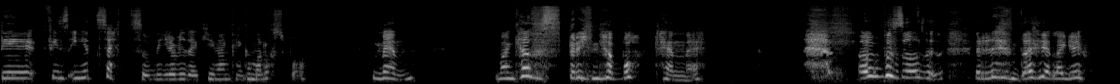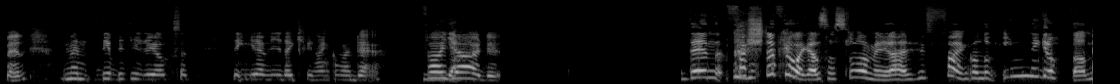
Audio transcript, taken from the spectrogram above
Det finns inget sätt som den gravida kvinnan kan komma loss på. Men man kan springa bort henne. Och på så sätt rädda hela gruppen. Men det betyder ju också att den gravida kvinnan kommer dö. Vad Ja. gör du? Den första frågan som slår mig är det här, hur fan kom de in i grottan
